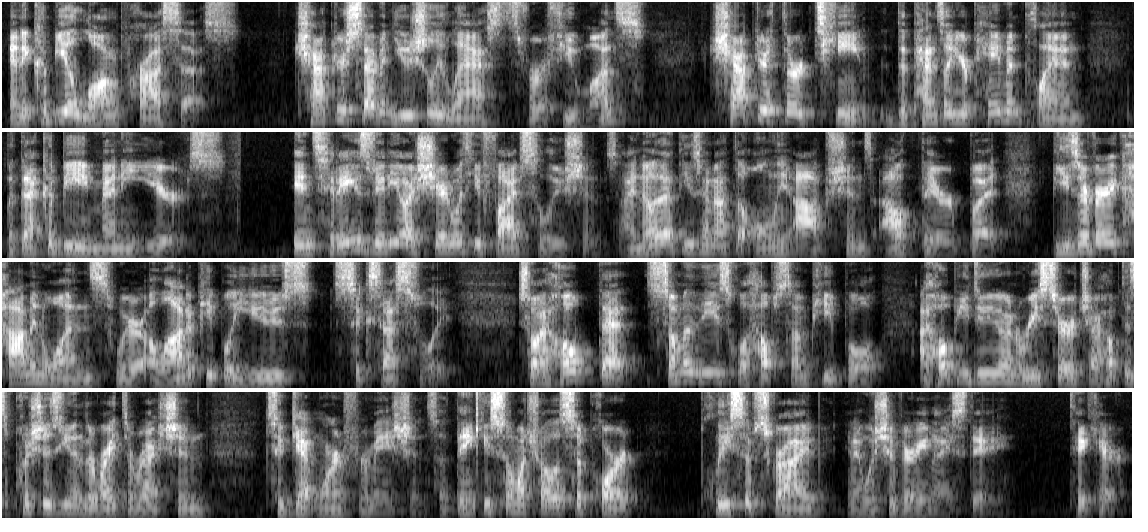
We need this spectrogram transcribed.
and it could be a long process. Chapter 7 usually lasts for a few months. Chapter 13 depends on your payment plan, but that could be many years. In today's video, I shared with you five solutions. I know that these are not the only options out there, but these are very common ones where a lot of people use successfully. So I hope that some of these will help some people. I hope you do your own research. I hope this pushes you in the right direction to get more information. So thank you so much for all the support. Please subscribe, and I wish you a very nice day. Take care.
